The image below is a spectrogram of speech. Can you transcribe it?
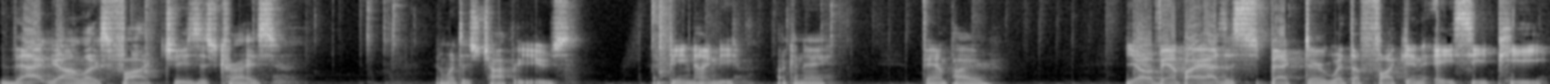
That gun looks fucked. Jesus Christ. And what does Chopper use? A P90. Fucking A. Vampire? Yo, Vampire has a Spectre with a fucking ACP.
